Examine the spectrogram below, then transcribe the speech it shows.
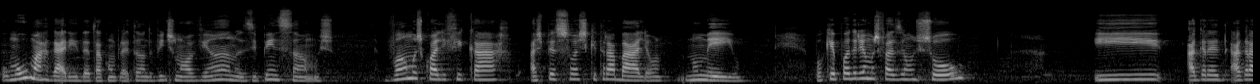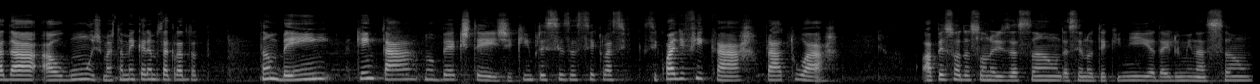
O Margarida está completando 29 anos e pensamos, vamos qualificar as pessoas que trabalham no meio, porque poderíamos fazer um show e agradar alguns, mas também queremos agradar também quem está no backstage, quem precisa se, se qualificar para atuar a pessoa da sonorização, da cenotecnia, da iluminação.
